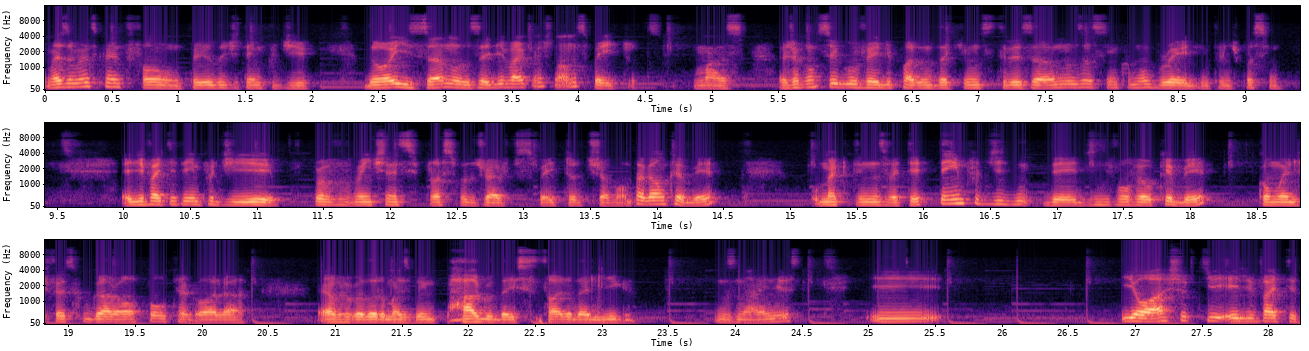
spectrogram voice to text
mais ou menos que a gente falou, um período de tempo de dois anos, ele vai continuar nos Patriots. Mas eu já consigo ver ele parando daqui uns três anos, assim como o Brady. Então, tipo assim, ele vai ter tempo de, provavelmente nesse próximo draft, os Patriots já vão pegar um QB o McDaniels vai ter tempo de, de desenvolver o QB, como ele fez com o Garoppolo, que agora é o jogador mais bem pago da história da liga nos Niners. E, e eu acho que ele vai ter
